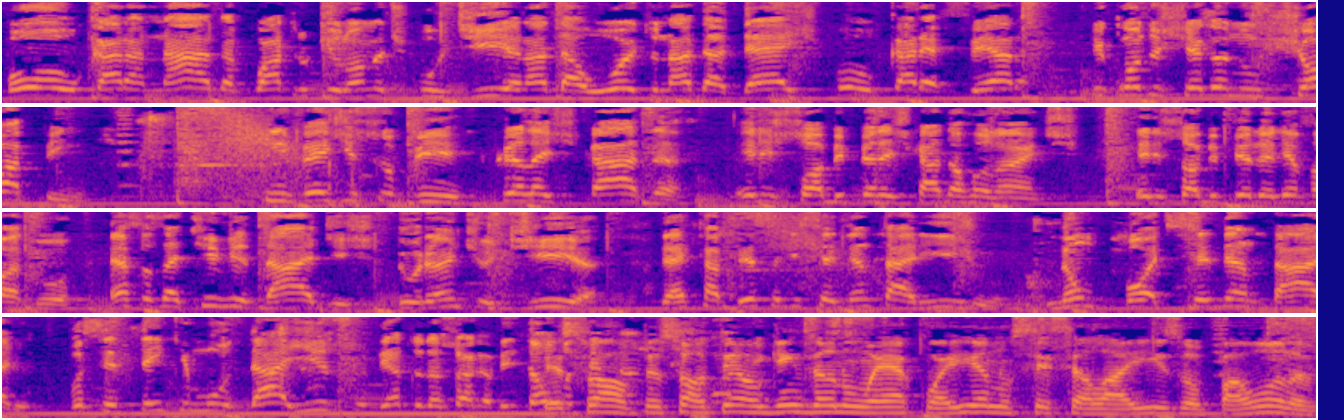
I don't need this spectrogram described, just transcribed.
Pô, o cara nada 4 km por dia, nada 8, nada 10, pô, o cara é fera. E quando chega num shopping, em vez de subir pela escada, ele sobe pela escada rolante ele sobe pelo elevador. Essas atividades durante o dia é cabeça de sedentarismo. Não pode, sedentário. Você tem que mudar isso dentro da sua cabeça. Então, pessoal, tá pessoal, tem alguém dando um eco aí? Eu não sei se é Laís ou Paola.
